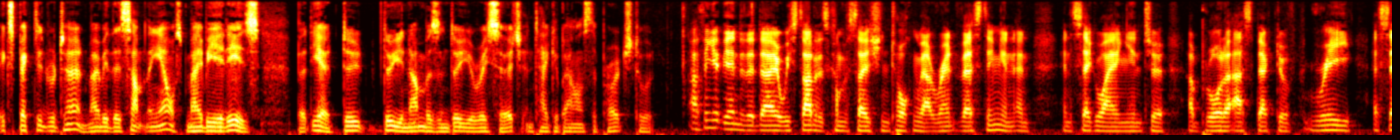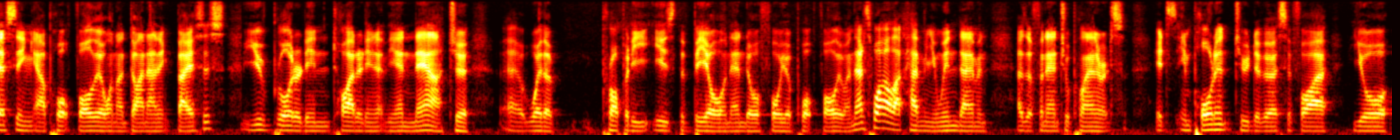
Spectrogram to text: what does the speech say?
expected return. Maybe there's something else. Maybe it is. But yeah, do do your numbers and do your research and take a balanced approach to it. I think at the end of the day, we started this conversation talking about rent vesting and, and, and segueing into a broader aspect of reassessing our portfolio on a dynamic basis. You've brought it in, tied it in at the end now to uh, whether property is the be all and end all for your portfolio. And that's why I like having you in, Damon, as a financial planner. It's, it's important to diversify your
